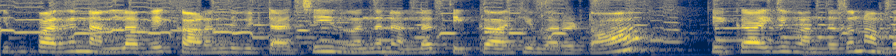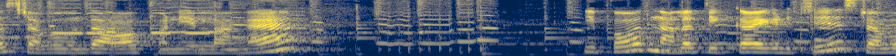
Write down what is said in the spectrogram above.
இப்போ பாருங்கள் நல்லாவே கலந்து விட்டாச்சு. இது வந்து நல்லா திக்காகி வரட்டும். திக்காகி வந்ததும் நம்ம ஸ்டவ்வை வந்து ஆஃப் பண்ணிடலாங்க. இப்போது நல்லா திக்காகிடுச்சு ஸ்டவ்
